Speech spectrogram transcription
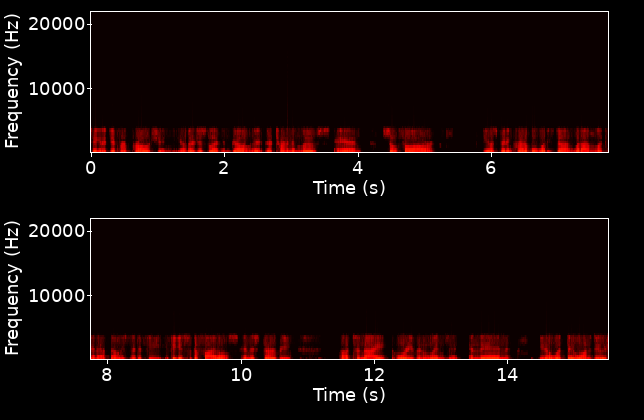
taking a different approach, and you know, they're just letting him go. They're turning him loose, and so far, you know, it's been incredible what he's done. What I'm looking at though is that if he if he gets to the finals in this Derby, uh, tonight or even wins it. And then, you know, what they want to do is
